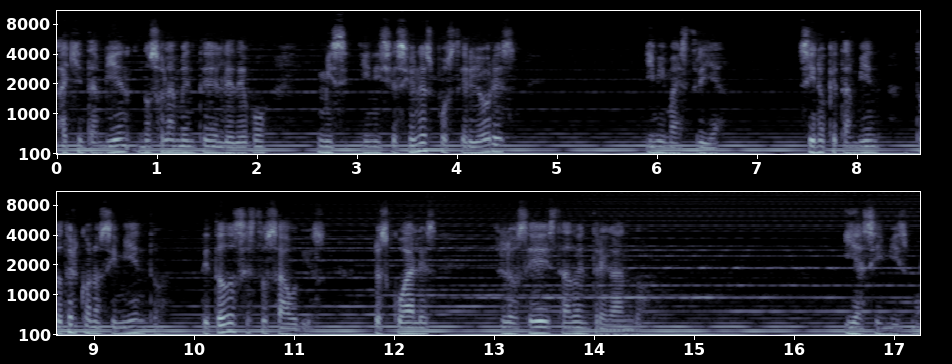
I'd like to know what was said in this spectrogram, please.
a quien también no solamente le debo mis iniciaciones posteriores y mi maestría, sino que también todo el conocimiento de todos estos audios, los cuales los he estado entregando. Y asimismo,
